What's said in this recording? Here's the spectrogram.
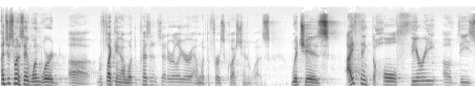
I just want to say one word, uh, reflecting on what the president said earlier and what the first question was, which is I think the whole theory of these,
